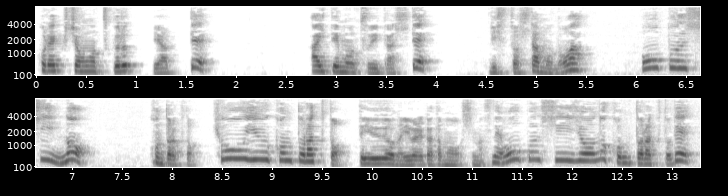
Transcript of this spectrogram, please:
コレクションを作るってやって、アイテムを追加してリストしたものは、 OpenSea のコントラクト、共有コントラクトっていうような言われ方もしますね。オープン C 上のコントラクトで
